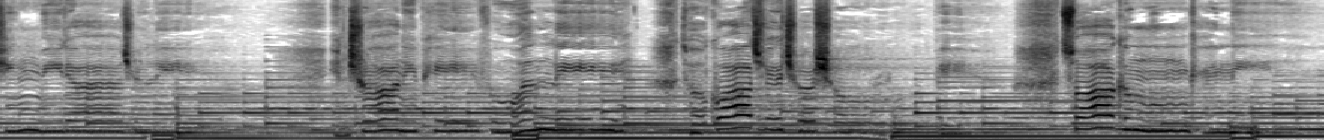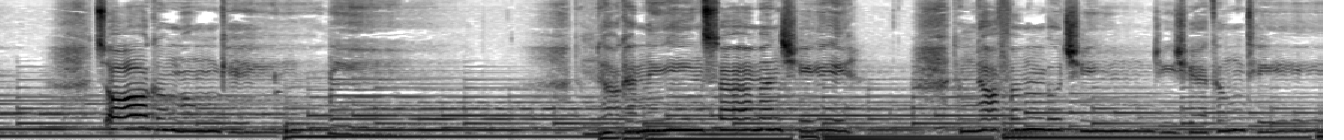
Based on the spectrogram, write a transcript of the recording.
亲密的距离，沿着你皮肤纹理走过去，这手臂，做个梦给你。做个梦给你，等到看你银色满际，等到分不清季节更替，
